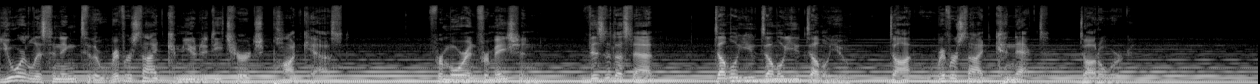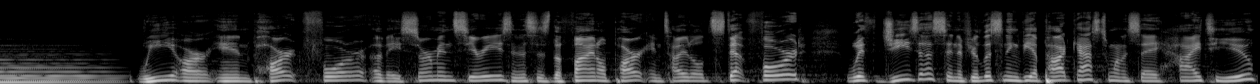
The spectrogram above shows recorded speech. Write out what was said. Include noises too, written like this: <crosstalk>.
You are listening to the Riverside Community Church podcast. For more information, visit us at www.riversideconnect.org. We are in part four of a sermon series, and this is the final part entitled Step Forward with Jesus. And if you're listening via podcast, I want to say hi to you.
